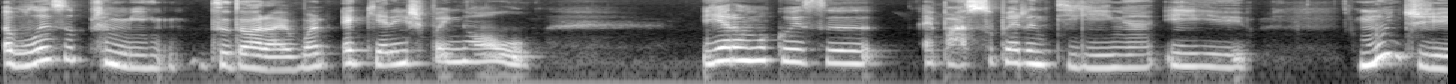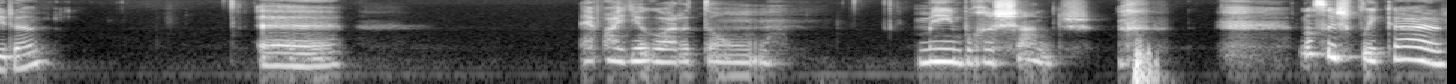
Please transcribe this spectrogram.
A beleza para mim de Doraemon é que era em espanhol. E era uma coisa é pá, super antiguinha e muito gira. Uh, epá, e agora estão meio emborrachados. não sei explicar.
